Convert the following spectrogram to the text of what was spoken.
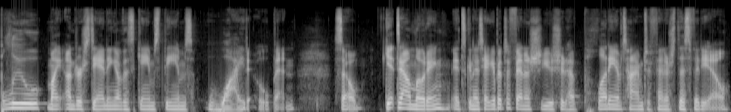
blew my understanding of this game's themes wide open. So get downloading. It's going to take a bit to finish. You should have plenty of time to finish this video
